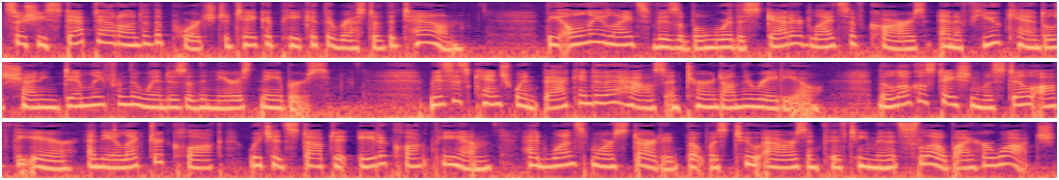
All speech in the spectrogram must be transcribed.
So she stepped out onto the porch to take a peek at the rest of the town. The only lights visible were the scattered lights of cars and a few candles shining dimly from the windows of the nearest neighbors. Mrs. Kench went back into the house and turned on the radio. The local station was still off the air, and the electric clock, which had stopped at 8 o'clock p.m., had once more started, but was two hours and 15 minutes slow by her watch.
